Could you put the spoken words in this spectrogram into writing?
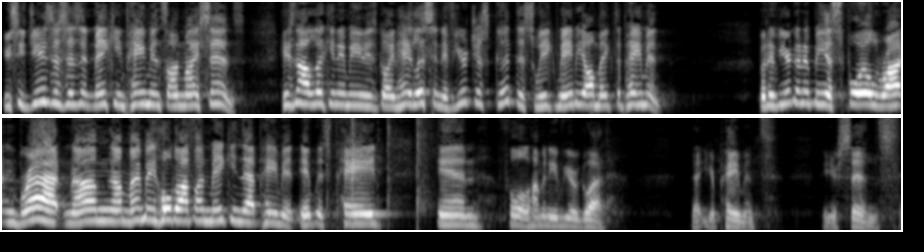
You see, Jesus isn't making payments on my sins. He's not looking at me and he's going, hey, listen, if you're just good this week, maybe I'll make the payment. But if you're going to be a spoiled, rotten brat, I may hold off on making that payment. It was paid in full. How many of you are glad that your payments, your sins,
